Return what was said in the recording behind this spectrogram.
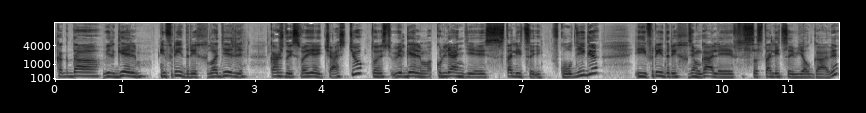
когда Вильгельм и Фридрих владели каждой своей частью, то есть Вильгельм Курляндии с столицей в Кулдиге и Фридрих Земгалии со столицей в Елгаве,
